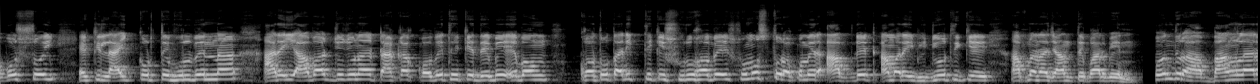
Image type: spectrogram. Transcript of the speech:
অবশ্যই একটি লাইক করতে ভুলবেন না। আর এই আবাস যোজনার টাকা কবে থেকে দেবে এবং কত তারিখ থেকে শুরু হবে, সমস্ত রকমের আপডেট আমার এই ভিডিও থেকে আপনারা জানতে পারবেন। বন্ধুরা, বাংলার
